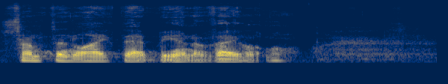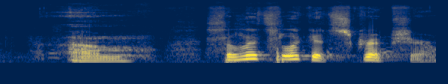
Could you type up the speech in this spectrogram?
something like that being available. Um, so let's look at Scripture.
